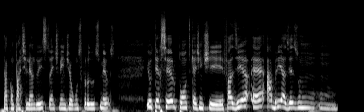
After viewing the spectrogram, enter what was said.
estar compartilhando isso, então a gente vendia alguns produtos meus. E o terceiro ponto que a gente fazia é abrir, às vezes, um. um-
